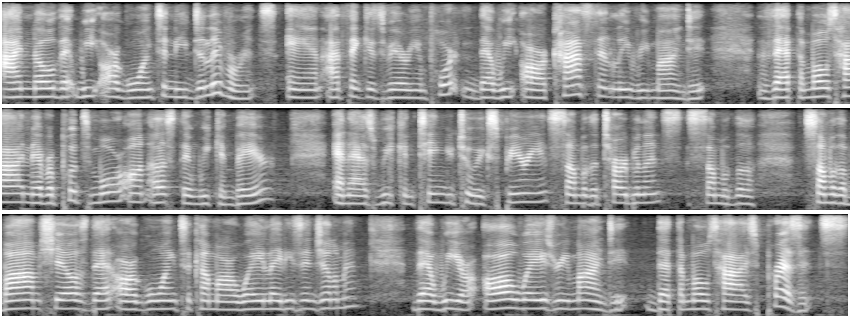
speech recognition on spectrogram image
I know that we are going to need deliverance. And I think it's very important that we are constantly reminded that the Most High never puts more on us than we can bear. And as we continue to experience some of the turbulence, some of the some of the bombshells that are going to come our way, ladies and gentlemen, that we are always reminded that the Most High's presence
